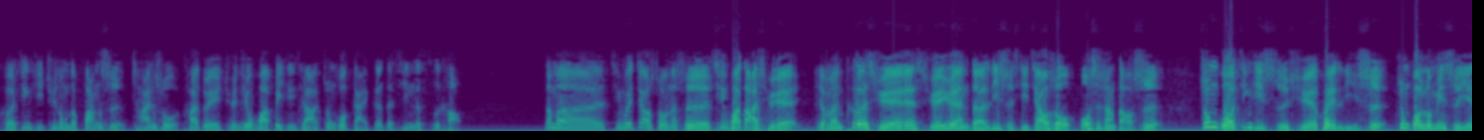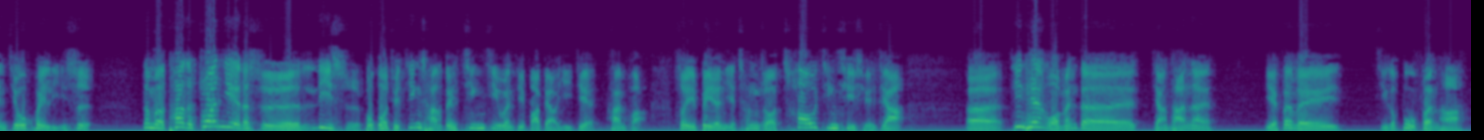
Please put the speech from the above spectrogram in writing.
和经济驱动的方式，阐述他对全球化背景下中国改革的新的思考。那么，秦晖教授呢是清华大学人文科学学院的历史系教授、博士生导师，中国经济史学会理事，中国农民史研究会理事。那么他的专业呢是历史，不过却经常对经济问题发表意见看法，所以被人也称作超经济学家。呃，今天我们的讲坛呢也分为几个部分哈，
